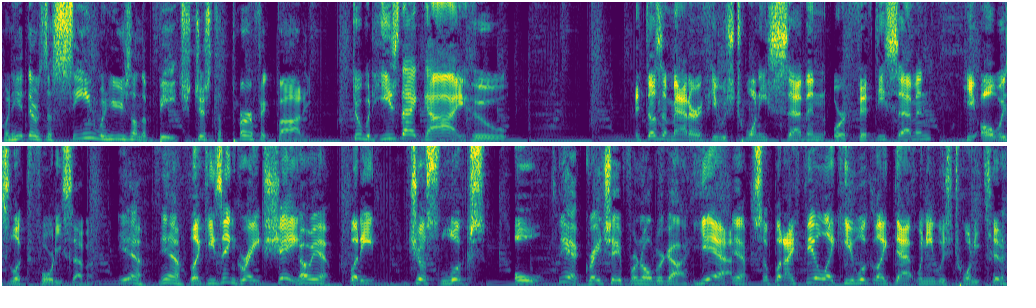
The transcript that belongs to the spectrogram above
When he there was a scene when he was on the beach, just the perfect body. Dude, but he's that guy who it doesn't matter if he was 27 or 57, he always looked 47. Yeah, yeah, Like he's in great shape. Oh, yeah. But he just looks old. yeah. Great shape for an older guy. Yeah. Yeah. So, but I feel like he looked like that when he was 22.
